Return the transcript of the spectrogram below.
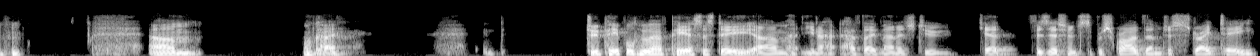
Mm-hmm. Um, okay. Do people who have PSSD, um, you know, have they managed to get physicians to prescribe them just straight T?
